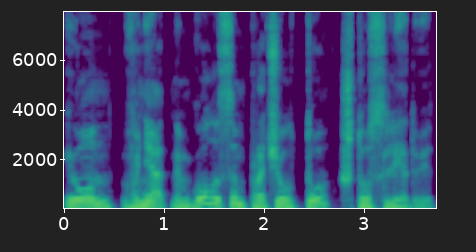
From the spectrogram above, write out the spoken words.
и он внятным голосом прочел то, что следует.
